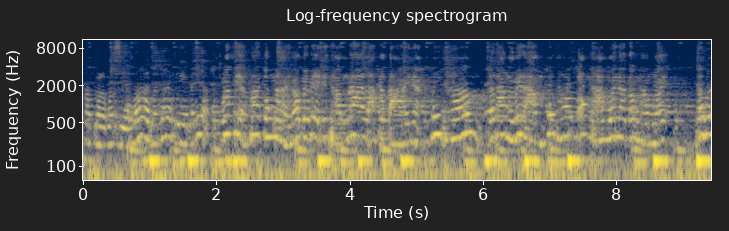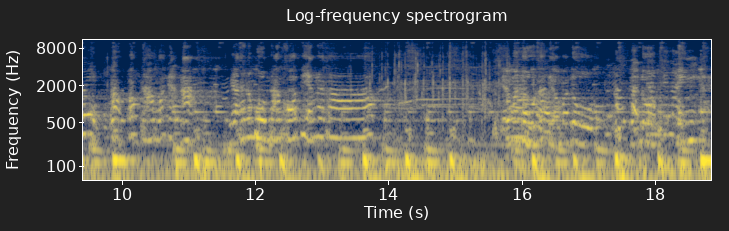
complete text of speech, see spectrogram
ทำกับเรามาเสียมากมันน่าเกลียดนะเนี่ยมาเสียมากตรงไหนเราเป็นพระเอกที่ทำน่ารักจะตายเนี่ยไม่ทจะทำหรือไม่ทำไม่ทำ ต้องทำไว้นะต้องทำไว้ำทำไมเอ้าต้องทำไว้เนี่ยอะอยากให้น้องบูมทำขอเสียงหนะครับ เดี๋ยวมาดูนะเดี๋ยวมาดูมาดูติ๊งแหน่ติ๊งแหน่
